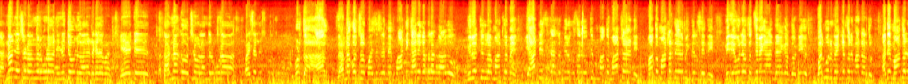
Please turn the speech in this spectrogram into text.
ధర్నాలు చేసే వాళ్ళందరూ కూడా నిరుద్యోగులు కాదట కదా. ఏదైతే ధర్నాకు వచ్చిన వాళ్ళందరూ కూడా పైసలు తీసుకోవచ్చు ఇప్పుడు ధర్నాకు వచ్చిన పైసలు మేము పార్టీ కార్యకర్తలం కాదు నిరుద్యోగులం మాత్రమే. ఈ ఆర్టీసీ క్లాస్ మీరు ఒకసారి వచ్చి మాతో మాట్లాడండి. మాతో మాట్లాడితే కదా మీకు తెలిసేది. మీరు ఎవరెవరితో చిన్నగాని దయాకర్తో పల్మూరు వెంకటతో మాట్లాడుతారు అదే మాతో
